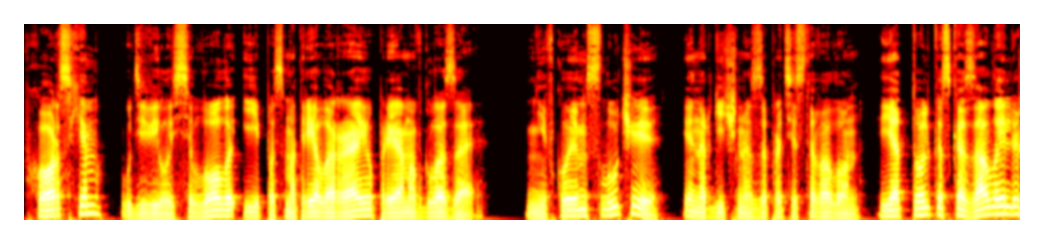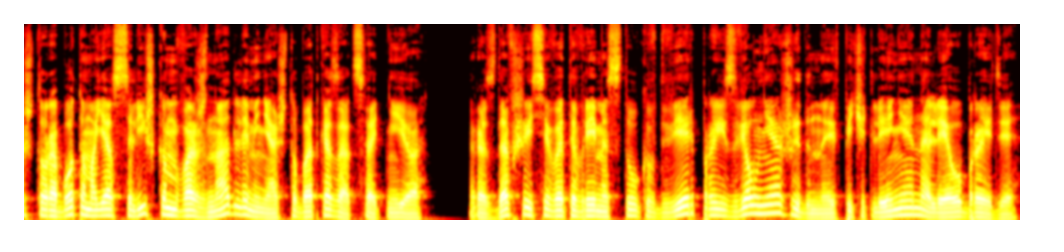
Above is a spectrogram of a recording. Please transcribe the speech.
в Хорсхем?» — удивилась Лола и посмотрела Раю прямо в глаза. «Ни в коем случае», — энергично запротестовал он. «Я только сказал Элли, что работа моя слишком важна для меня, чтобы отказаться от нее». Раздавшийся в это время стук в дверь произвел неожиданное впечатление на Лео Брэди.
